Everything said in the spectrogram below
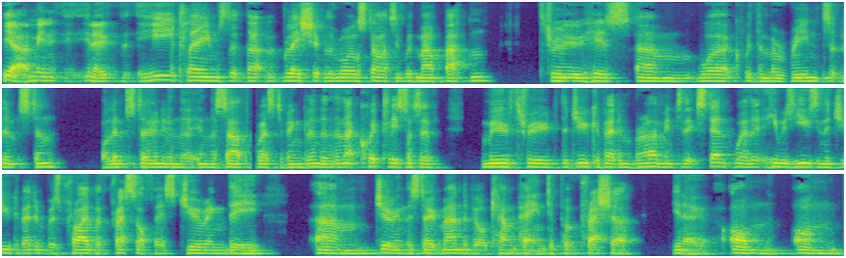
Yeah, I mean, you know, he claims that that relationship with the royals started with Mountbatten through his um, work with the Marines at Lympstone or Lympstone in the in the southwest of England, and then that quickly sort of moved through the Duke of Edinburgh. I mean, to the extent where he was using the Duke of Edinburgh's private press office during the um, during the Stoke Mandeville campaign to put pressure, you know, on on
